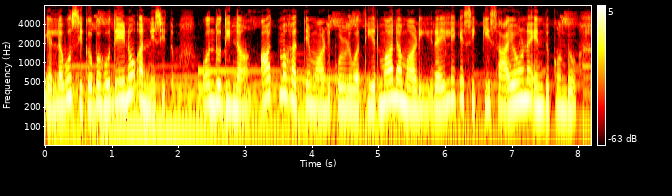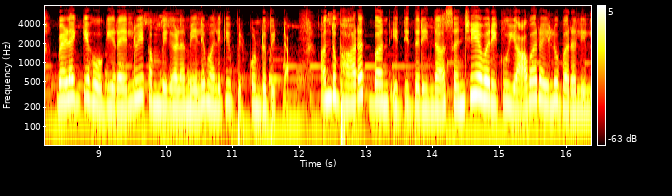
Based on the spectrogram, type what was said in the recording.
ಎಲ್ಲವೂ ಸಿಗಬಹುದೇನೋ ಅನ್ನಿಸಿತು. ಒಂದು ದಿನ ಆತ್ಮಹತ್ಯೆ ಮಾಡಿಕೊಳ್ಳುವ ತೀರ್ಮಾನ ಮಾಡಿ ರೈಲಿಗೆ ಸಿಕ್ಕಿ ಸಾಯೋಣ ಎಂದುಕೊಂಡು ಬೆಳಗ್ಗೆ ಹೋಗಿ ರೈಲ್ವೆ ಕಂಬಿಗಳ ಮೇಲೆ ಮಲಗಿ ಬಿಟ್ಕೊಂಡು ಬಿಟ್ಟ. ಅಂದು ಭಾರತ್ ಬಂದ್ ಇದ್ದಿದ್ದರಿಂದ ಸಂಜೆಯವರೆಗೂ ಯಾವ ರೈಲು ಬರಲಿಲ್ಲ.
